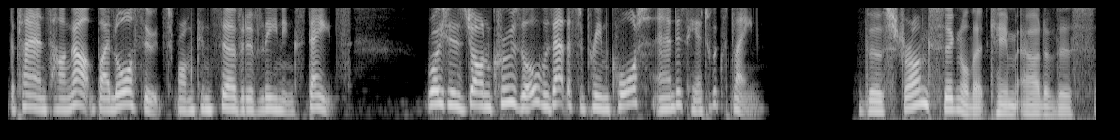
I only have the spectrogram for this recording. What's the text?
The plan's hung up by lawsuits from conservative leaning states. Reuters' John Kruzel was at the Supreme Court and is here to explain. The strong signal that came out of this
